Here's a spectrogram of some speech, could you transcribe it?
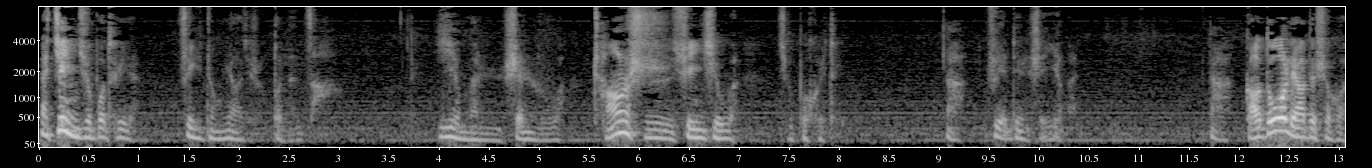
那进就不退呀，最重要就是不能杂，一门深入啊，长时熏修啊，就不会退，决定是一门，啊，搞多了的时候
